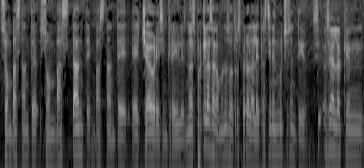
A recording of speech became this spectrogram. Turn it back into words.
son bastante, son bastante, bastante eh, chéveres, increíbles. No es porque las hagamos nosotros, pero las letras tienen mucho sentido. Sí, o sea, lo que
